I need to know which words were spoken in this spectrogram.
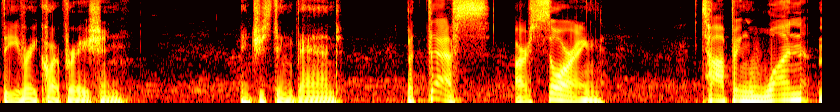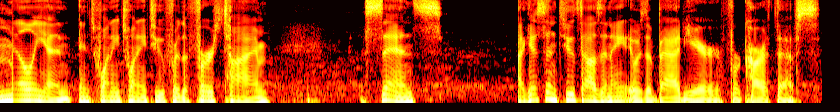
Thievery Corporation. Interesting band. But thefts are soaring topping 1 million in 2022 for the first time since I guess in 2008 it was a bad year for car thefts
